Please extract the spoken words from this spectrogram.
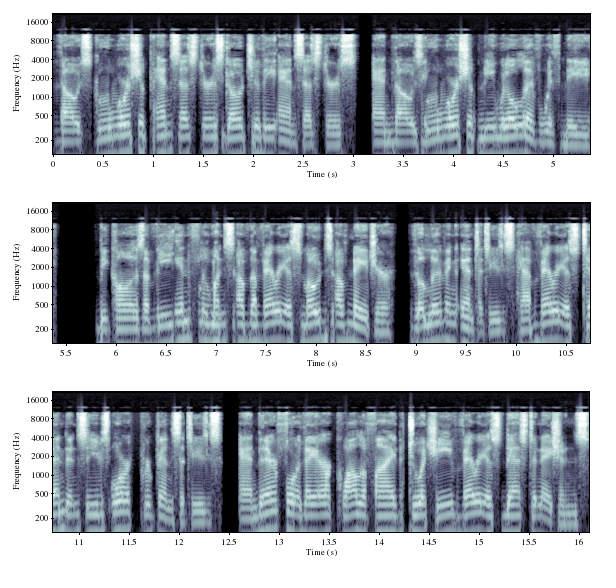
those who worship ancestors go to the ancestors, and those who worship me will live with me. Because of the influence of the various modes of nature, the living entities have various tendencies or propensities, and therefore they are qualified to achieve various destinations.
